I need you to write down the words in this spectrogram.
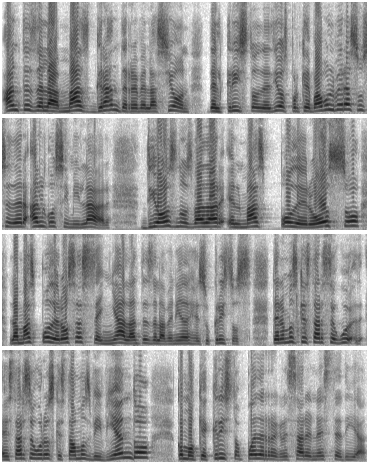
antes de la más grande revelación del Cristo de Dios, porque va a volver a suceder algo similar. Dios nos va a dar el más poderoso, la más poderosa señal antes de la venida de Jesucristo. Tenemos que estar, estar seguros que estamos viviendo como que Cristo puede regresar en este día,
